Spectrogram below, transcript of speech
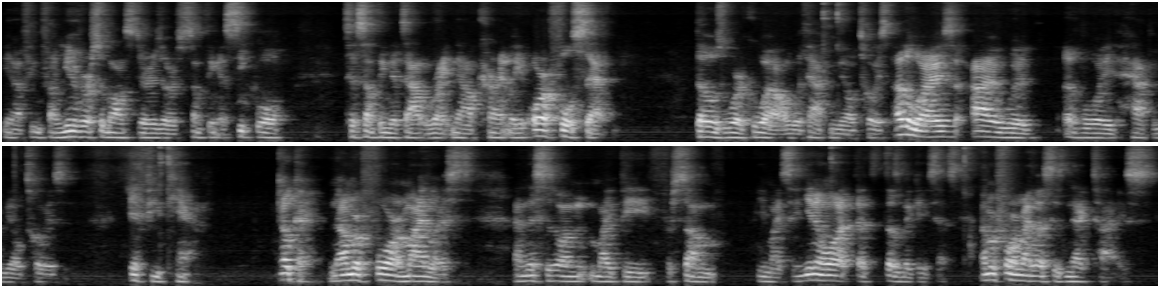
you know, if you can find Universal Monsters or something, a sequel to something that's out right now currently, or a full set, those work well with Happy Meal toys. Otherwise, I would avoid Happy Meal toys if you can. Okay, number four on my list, and this is one might be for some you might say, you know what, that doesn't make any sense. Number four on my list is neckties.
